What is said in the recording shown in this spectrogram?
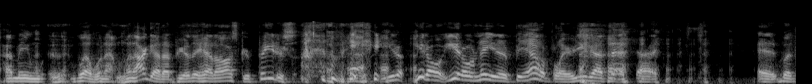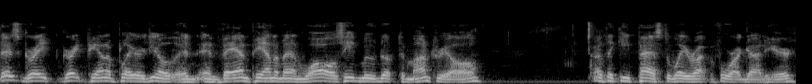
I mean, well, when I when I got up here, they had Oscar Peterson. I mean, you don't you don't you don't need a piano player. You got that guy. And, but there's great great piano players, you know, and, and Vann Piano Man Walls. He'd moved up to Montreal, I think he passed away right before I got here.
